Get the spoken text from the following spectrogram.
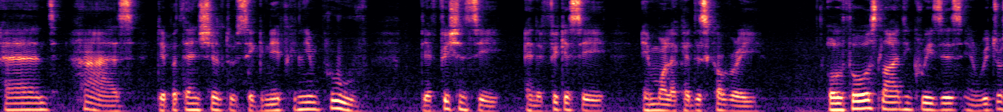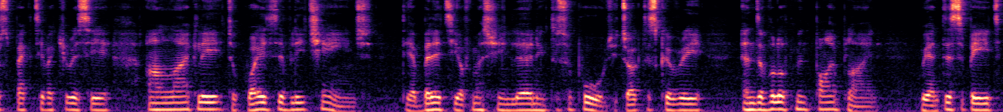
and has the potential to significantly improve the efficiency and efficacy in molecular discovery. Although slight increases in retrospective accuracy are unlikely to qualitatively change the ability of machine learning to support drug discovery and development pipeline, we anticipate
